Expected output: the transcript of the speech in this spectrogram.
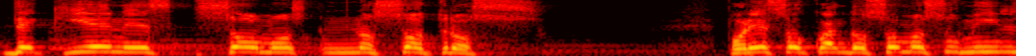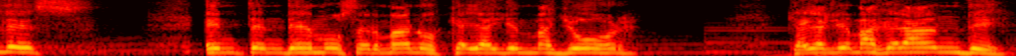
de quienes somos nosotros. Por eso cuando somos humildes, entendemos, hermanos, que hay alguien mayor, que hay alguien más grande,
